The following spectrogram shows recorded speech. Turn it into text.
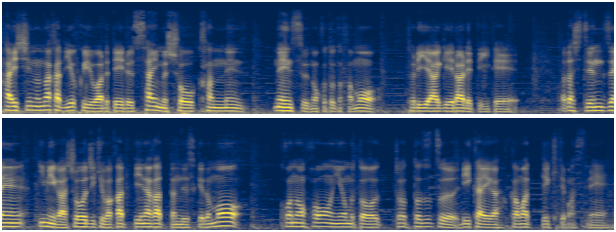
配信の中でよく言われている債務償還年年数のこととかも取り上げられていて私全然意味が正直分かっていなかったんですけどもこの本を読むとちょっとずつ理解が深まってきてますね。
